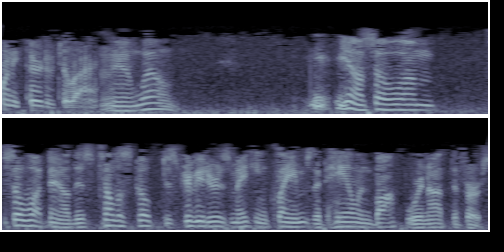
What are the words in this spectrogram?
23rd of July. Yeah. Well. y- Yeah. So um. So what now? This telescope distributor is making claims that Hale and Bopp were not the first.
